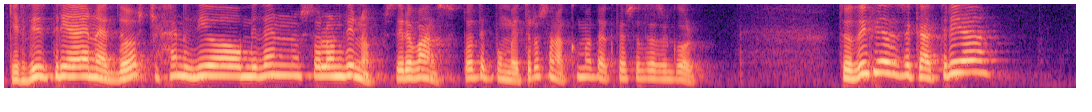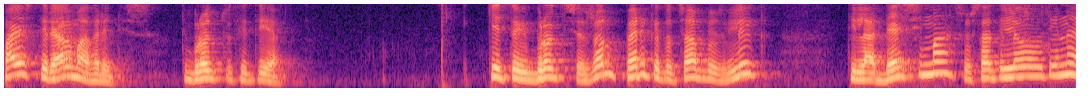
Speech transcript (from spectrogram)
κερδίζει 3-1 εντός και χάνει 2-0 στο Λονδίνο, στη Ρεβάνς. Τότε που μετρούσαν ακόμα τα εκτός έδρα γκολ. Το 2013 πάει στη Real Madrid, την πρώτη του θητεία. Και την πρώτη σεζόν παίρνει και το Champions League τη Λαντέσιμα, σωστά τη λέω ότι είναι,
